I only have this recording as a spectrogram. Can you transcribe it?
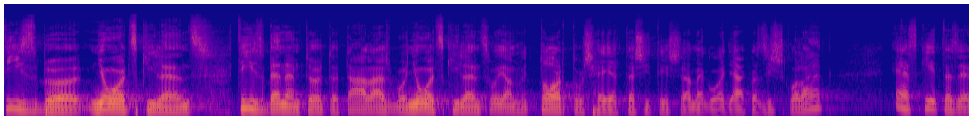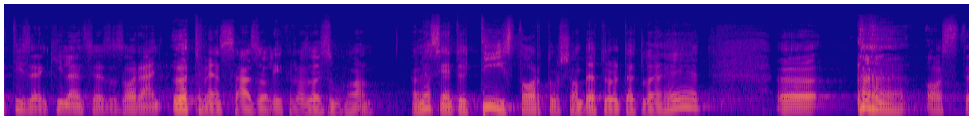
10-ből 8-9, 10 be nem töltött állásból 8-9 olyan, hogy tartós helyettesítéssel megoldják az iskolák. Ez 2019 ez az arány 50 ra az zuhan. Ami azt jelenti, hogy 10 tartósan betöltetlen helyet, azt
